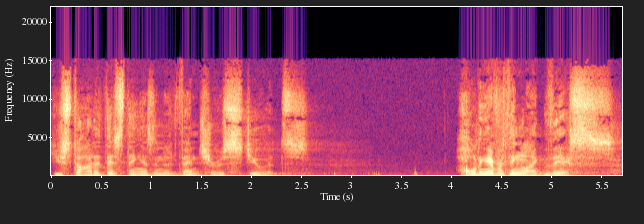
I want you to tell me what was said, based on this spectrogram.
You started this thing as an adventure as stewards, holding everything like this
